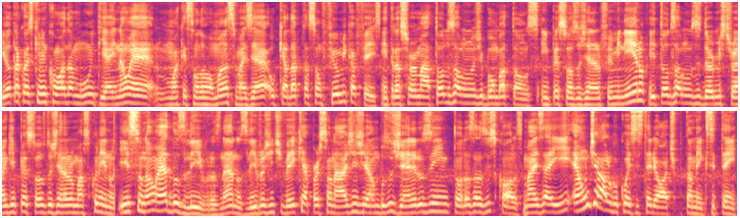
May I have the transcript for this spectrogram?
E outra coisa que me incomoda muito, e aí não é uma questão do romance, mas é o que a adaptação fílmica fez, em transformar todos os alunos de Bombatons em pessoas do gênero feminino e todos os alunos de Durmstrang em pessoas do gênero masculino. Isso não é dos livros, né? Nos livros a gente vê que há personagens de ambos os gêneros em todas as escolas. Mas aí é um diálogo com esse estereótipo também que se tem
